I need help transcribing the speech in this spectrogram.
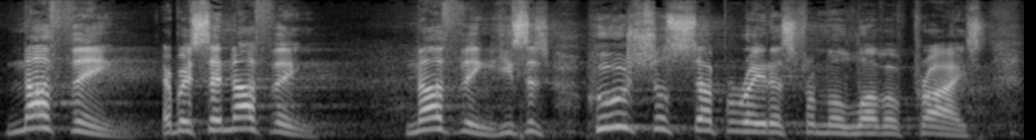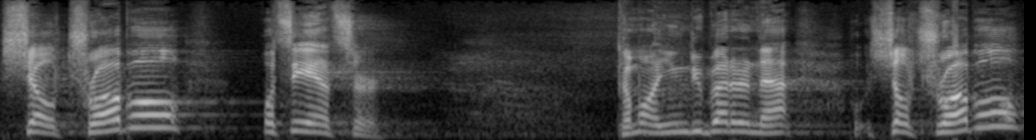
Nothing. Everybody say nothing. Nothing. He says, Who shall separate us from the love of Christ? Shall trouble? What's the answer? Come on, you can do better than that. Shall trouble?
